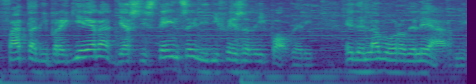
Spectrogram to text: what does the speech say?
fatta di preghiera, di assistenza e di difesa dei poveri e del lavoro delle armi.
